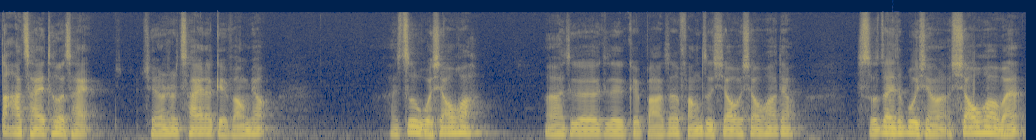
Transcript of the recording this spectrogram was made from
大拆特拆，全是拆了给房票，自我消化啊！这个给给把这房子消消化掉，实在是不行了，消化完，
